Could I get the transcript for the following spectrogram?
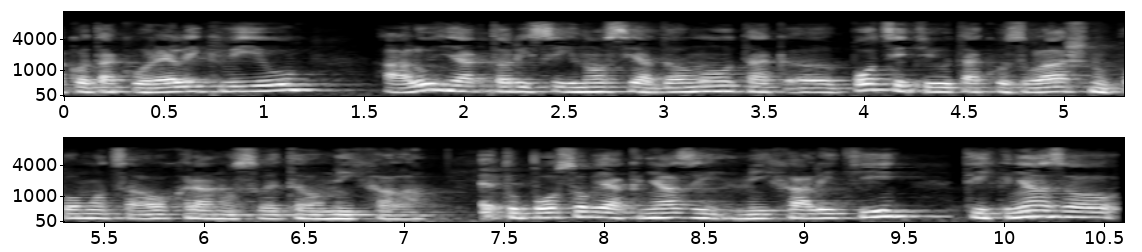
ako takú relikviu a ľudia, ktorí si ich nosia domov, tak e, pocitujú takú zvláštnu pomoc a ochranu svätého Michala. Tu pôsobia kňazi Michaliti. Tých kňazov, e,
